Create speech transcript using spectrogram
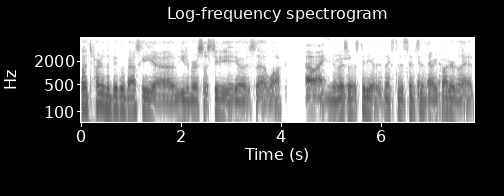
Oh, it's part of the Big Lebowski uh, Universal Studios uh, walk. Oh, I see. Universal Studios is next to the Simpsons Harry Potter land.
